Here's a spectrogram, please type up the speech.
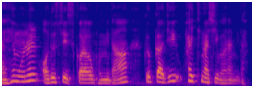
행운을 얻을 수 있을 거라고 봅니다. 끝까지 화이팅 하시기 바랍니다.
